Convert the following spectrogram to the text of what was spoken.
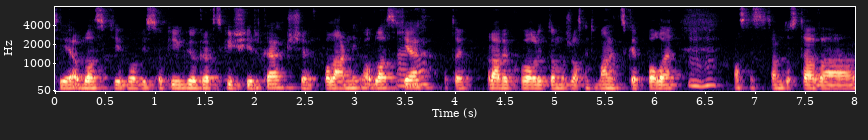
tie oblasti vo vysokých geografických šírkach, čiže v polárnych oblastiach. Uh-huh. A to je práve kvôli tomu, že vlastne to magnetické pole uh-huh. vlastne sa tam dostáva,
